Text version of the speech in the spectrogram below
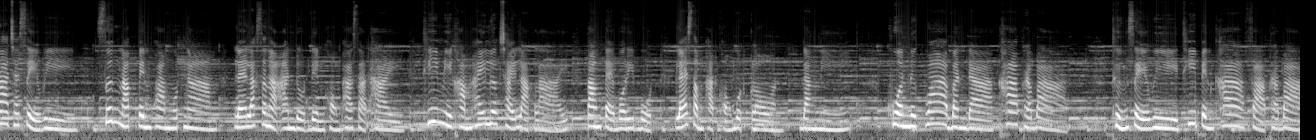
ราชเสวี ซึ่งนับเป็นความงดงาม และลักษณะอันโดดเด่นของภาษาไทย ที่มีคำให้เลือกใช้หลากหลาย ตามแต่บริบทและสัมผัสของบทกลอน ดังนี้ ควรนึกว่าบรรดาข้าพระบาท ถึงเสวีที่เป็นข้าฝ่าพระบา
